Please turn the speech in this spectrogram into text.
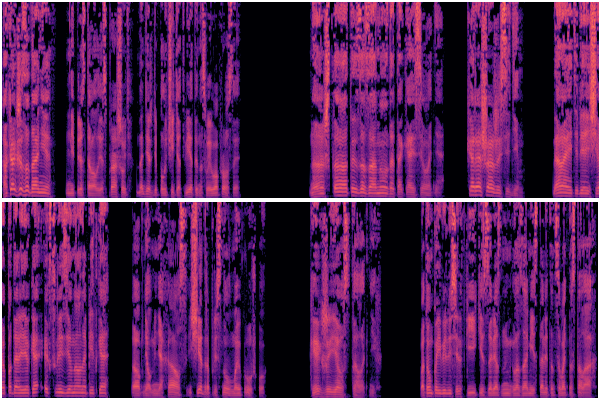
«А как же задание?» — не переставал я спрашивать, в надежде получить ответы на свои вопросы. «Ну что ты за зануда такая сегодня? Хорошо же сидим. Давай я тебе еще подарю-ка эксклюзивного напитка». Обнял меня хаос и щедро плеснул в мою кружку. Как же я устал от них. Потом появились эльфийки с завязанными глазами и стали танцевать на столах.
